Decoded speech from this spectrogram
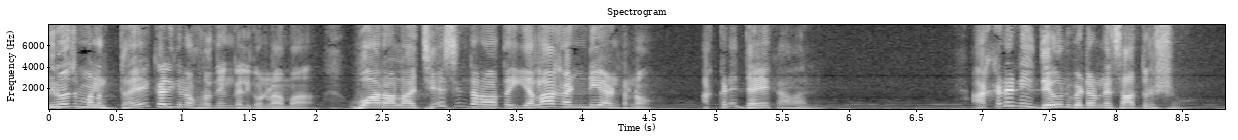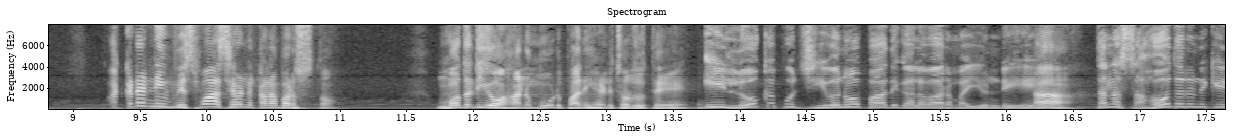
ఈరోజు మనం దయ కలిగిన హృదయం కలిగి ఉన్నామా? వారు అలా చేసిన తర్వాత ఎలాగండి అంటున్నాం. అక్కడే దయ కావాలి. అక్కడే నీ దేవుని పెట్టడం సాదృశ్యం. అక్కడే నీ విశ్వాసాన్ని కనబరుస్తాం మొదటి యోహాను మూడు పదిహేను చదివితే ఈ లోకపు జీవనోపాధి గలవారమయ్యుండి ఆ, తన సహోదరునికి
